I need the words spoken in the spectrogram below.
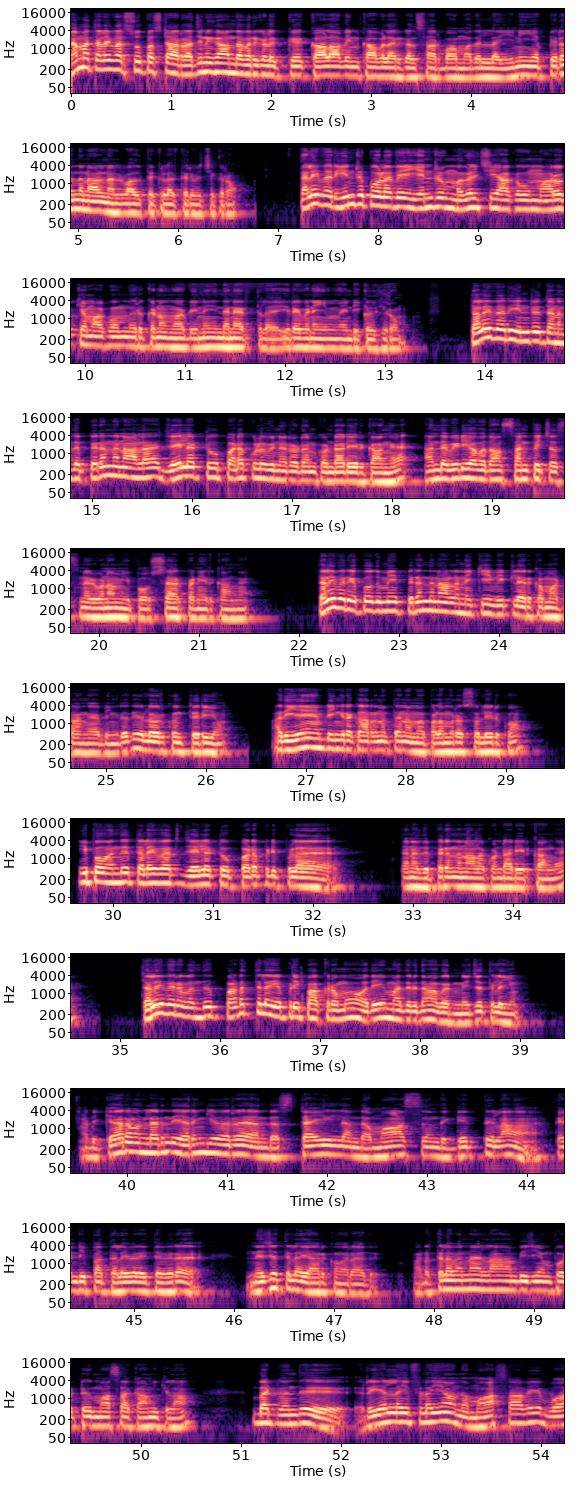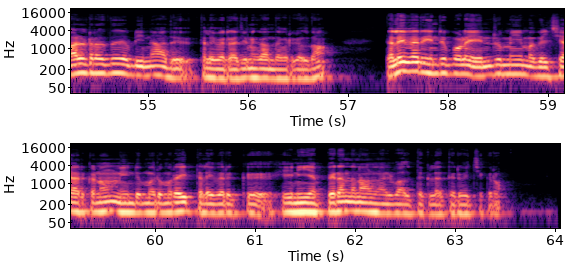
நம்ம தலைவர் super star Rajinikanth அவர்களுக்கு காலாவின் காவலர்கள் சார்பாக முதல்ல இனிய பிறந்தநாள் நல்வாழ்த்துக்களை தெரிவிச்சுக்கிறோம். தலைவர் இன்று போலவே என்றும் மகிழ்ச்சியாகவும் ஆரோக்கியமாகவும் இருக்கணும் அப்படின்னு இந்த நேரத்தில் இறைவனையும் வேண்டிக் கொள்கிறோம். தலைவர் இன்று தனது பிறந்த நாளை ஜெயலர் டூ படக்குழுவினருடன் கொண்டாடி இருக்காங்க அந்த வீடியோவை தான் சன் பிக்சர்ஸ் நிறுவனம் இப்போது ஷேர் பண்ணியிருக்காங்க. தலைவர் எப்போதுமே பிறந்த நாள் அன்னைக்கு வீட்டில் இருக்க மாட்டாங்க அப்படிங்கிறது எல்லோருக்கும் தெரியும். அது ஏன் அப்படிங்கிற காரணத்தை நம்ம பலமுறை சொல்லியிருக்கோம். இப்போ வந்து தலைவர் ஜெயலலிதா டூ படப்பிடிப்பில் தனது பிறந்த நாளை கொண்டாடி இருக்காங்க தலைவரை வந்து படத்தில் எப்படி பார்க்குறோமோ அதே மாதிரி தான் அவர் நிஜத்துலையும். அப்படி கேரவன்லேருந்து இறங்கி வர அந்த ஸ்டைல் அந்த மாஸ் அந்த கெத்துலாம் கண்டிப்பாக தலைவரை தவிர நிஜத்தில் யாருக்கும் வராது. படத்தில் வேணால் எல்லாம் பிஜிஎம் போட்டு மாஸாக காமிக்கலாம். பட் வந்து ரியல் லைஃப்லையும் அந்த மாஸாவே வாழ்கிறது அப்படின்னா அது தலைவர் ரஜினிகாந்த் அவர்கள் தான். தலைவர் இன்று போல என்றுமே மகிழ்ச்சியாக இருக்கணும். மீண்டும் ஒரு முறை தலைவருக்கு இனிய பிறந்தநாள் நல்வாழ்த்துக்களை தெரிவிச்சுக்கிறோம்.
